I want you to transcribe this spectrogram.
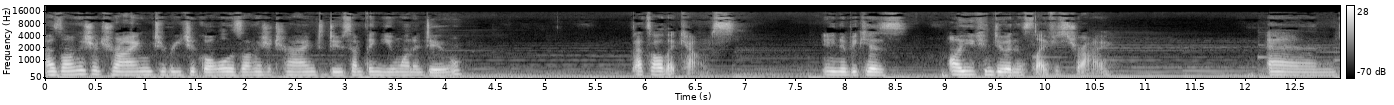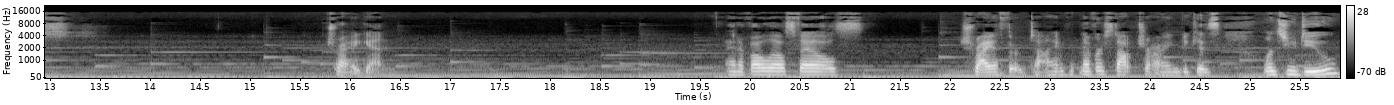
As long as you're trying to reach a goal, as long as you're trying to do something you want to do, that's all that counts. You know, because all you can do in this life is try. And try again. And if all else fails, try a third time. Never stop trying because once you do,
